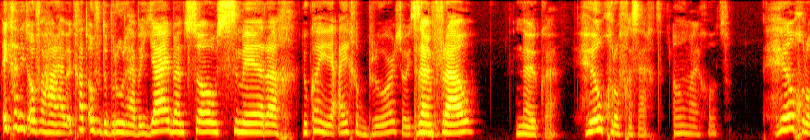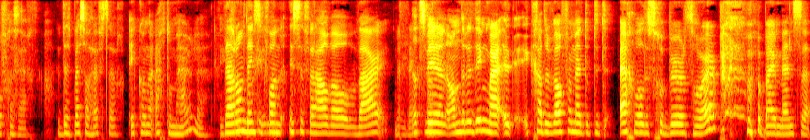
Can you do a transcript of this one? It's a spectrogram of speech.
Ik ga het niet over haar hebben. Ik ga het over de broer hebben. Jij bent zo smerig. Hoe kan je je eigen broer zoiets Zijn vrouw neuken. Heel grof gezegd. Oh mijn god. Heel grof gezegd. Dat is best wel heftig. Ik kan er echt om huilen. Ik Daarom denk het ik van, is het verhaal wel waar? Dat is weer een andere ding, maar ik, ik ga er wel vanuit dat dit echt wel eens gebeurt hoor. Bij mensen.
